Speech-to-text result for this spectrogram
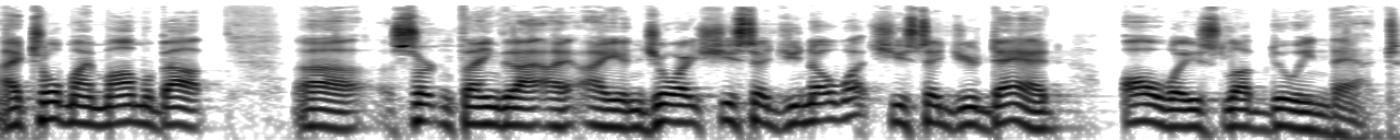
I told my mom about uh, a certain thing that I, I enjoy. She said, You know what? She said, Your dad always loved doing that.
